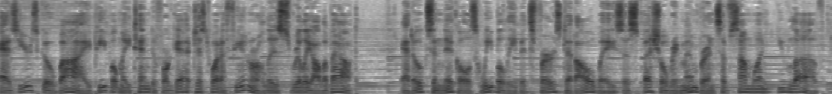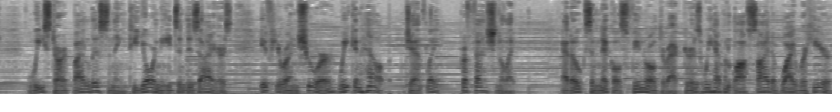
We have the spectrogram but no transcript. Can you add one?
As years go by, people may tend to forget just what a funeral is really all about. At Oaks and Nichols, we believe it's first and always a special remembrance of someone you love. We start by listening to your needs and desires. If you're unsure, we can help gently, professionally. At Oaks and Nichols Funeral Directors, we haven't lost sight of why we're here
